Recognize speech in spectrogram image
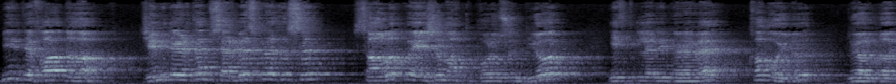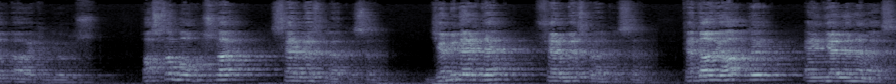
bir defa daha Cemil Erdem serbest bırakılsın, sağlık ve yaşam hakkı korunsun diyor, yetkilileri göreve, kamuoyunu duyarlılığa davet ediyoruz. Hasta mahpuslar serbest bırakılsın. Cemil Erdem serbest bırakılsın. Tedavi haktır, engellenemez.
